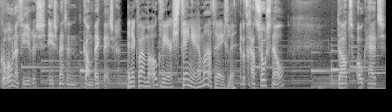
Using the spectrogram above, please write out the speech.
coronavirus is met een comeback bezig. En er kwamen ook weer strengere maatregelen. En dat gaat zo snel dat ook het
